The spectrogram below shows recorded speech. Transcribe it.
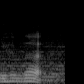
You have that.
